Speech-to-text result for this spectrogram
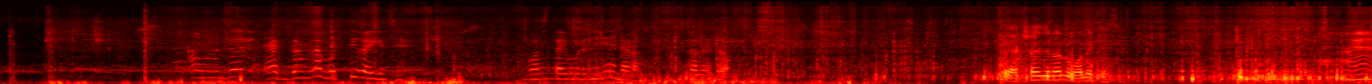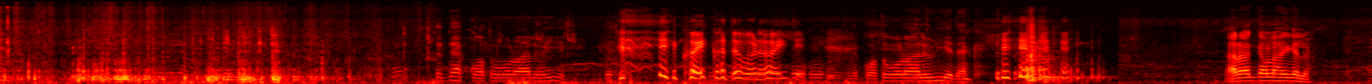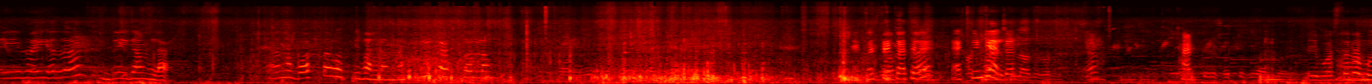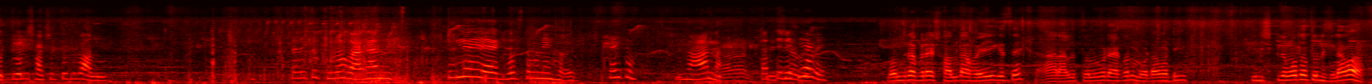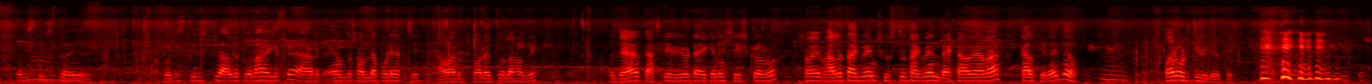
আমাদের এক গামলা ভর্তি হয়ে গেছে। বস্তায় ভরে নিয়ে দাঁড়া তাহলে এটা এক সাইজের আলু অনেক আছে। হ্যাঁ। দেখ কত বড় আলু হয়েছে কই কত বড় হয়েছে কত বড় আলু হয়ে দেখ। আরও এক গামলা হয়ে গেল। এই হয়ে গেল দুই গামলা। এখনও বস্তা ভর্তি পারলাম না কি কাজ করলাম? এক বস্তায় কত এক কুইন্টাল? এই বস্তাটা ভর্তি হলে ষাট সত্তর কিলো আলু। তাহলে তো পুরো বাগান তুলে এক বস্তা মনে হবে তাই তো? না না বেশি হবে। বন্ধুরা প্রায় সন্ধ্যা হয়েই গেছে আর আলু তুলবো না এখন মোটামুটি তিরিশ কিলো মতো তুলেছি না মা? পঁচিশ তিরিশ কিলো হয়ে যাবে পঁচিশ তিরিশ কিলো আলু তোলা হয়ে গেছে আর এখন তো সন্ধ্যা পড়ে যাচ্ছে আবার পরে তোলা হবে। তো যাই হোক আজকে ভিডিওটা এখানে শেষ করব। সবাই ভালো থাকবেন সুস্থ থাকবেন দেখা হবে আবার কালকে তাই তো? পরবর্তী ভিডিওতে।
